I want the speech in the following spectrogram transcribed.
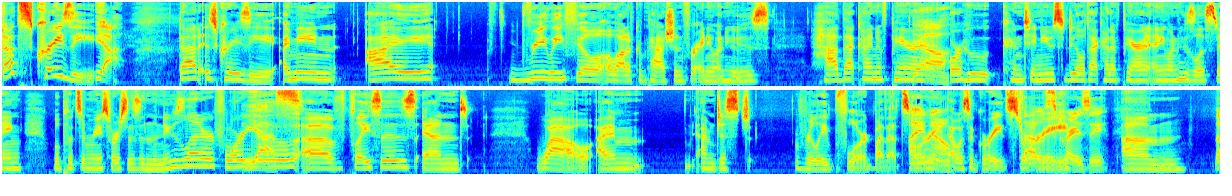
That's crazy. Yeah. That is crazy. I mean, I really feel a lot of compassion for anyone who's had that kind of parent Yeah. or who continues to deal with that kind of parent. Anyone who's listening, we'll put some resources in the newsletter for you Yes. of places and wow, I'm I'm just really floored by that story. I know. That was a great That story. was crazy. Um uh,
